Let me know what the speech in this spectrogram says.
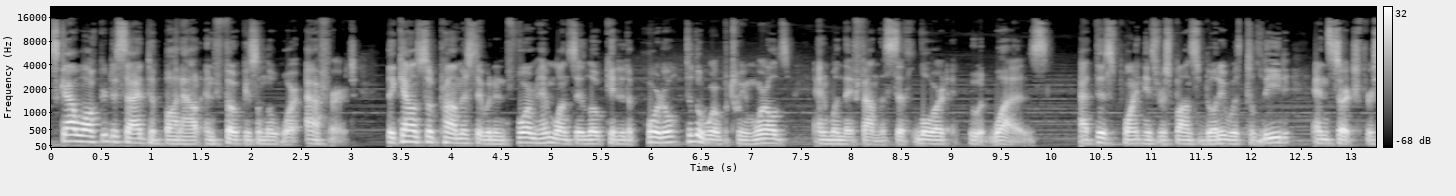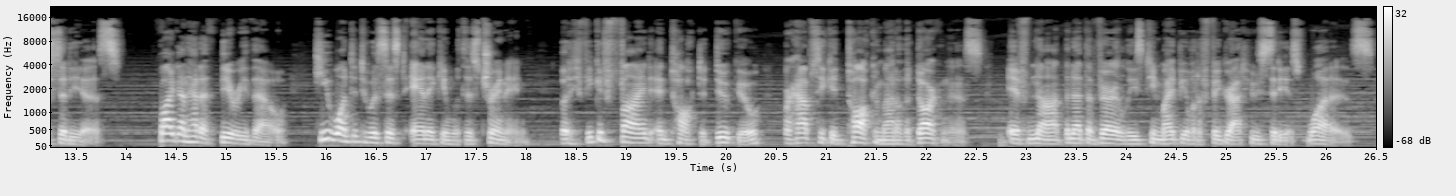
Skywalker decided to butt out and focus on the war effort. The Council promised they would inform him once they located a portal to the world between worlds and when they found the Sith Lord and who it was. At this point, his responsibility was to lead and search for Sidious. Qui-Gon had a theory though. He wanted to assist Anakin with his training, but if he could find and talk to Dooku, perhaps he could talk him out of the darkness. If not, then at the very least he might be able to figure out who Sidious was.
